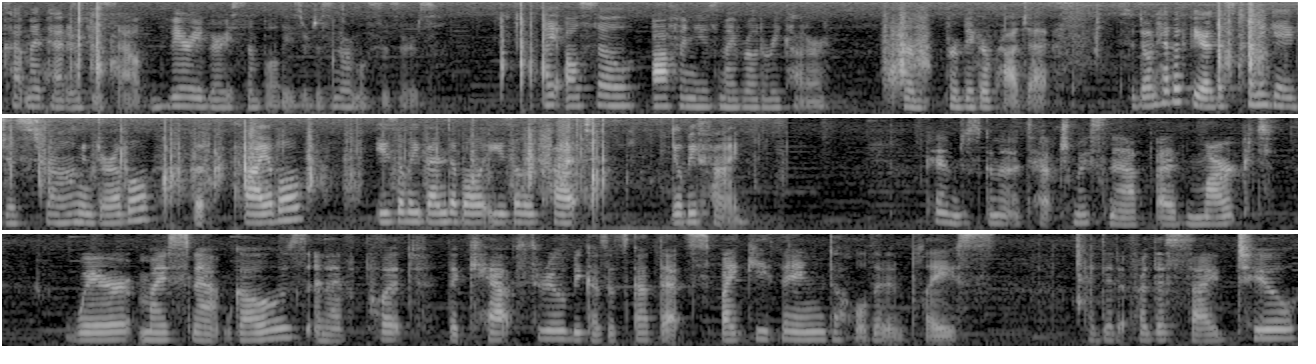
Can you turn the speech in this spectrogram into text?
cut my pattern piece out. Very, very simple. These are just normal scissors. I also often use my rotary cutter for, for bigger projects. So don't have a fear. This 20 gauge is strong and durable, but pliable, easily bendable, easily cut. You'll be fine. Okay, I'm just to attach my snap. I've marked where my snap goes and I've put the cap through because it's got that spiky thing to hold it in place. I did it for this side too,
